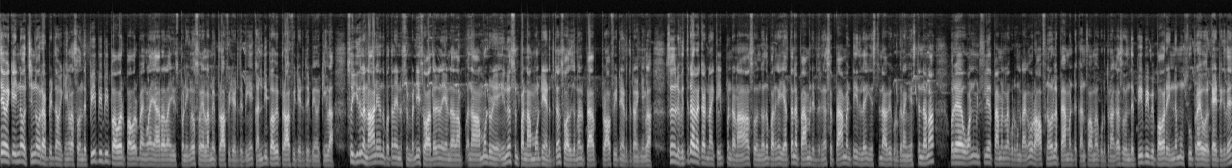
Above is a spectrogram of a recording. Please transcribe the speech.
சரி ஓகே இன்னும் ஒரு சின்ன ஒரு அப்டேட் தான் ஓகேங்களா ஸோ இந்த பிபிபி பவர் பவர் பேங்க்லாம் யாரெல்லாம் யூஸ் பண்ணிங்களோ ஸோ எல்லாமே ப்ராஃபிட் எடுத்துருப்பீங்க. கண்டிப்பாகவே ப்ராஃபிட் எடுத்துருப்பீங்க ஓகேங்களா ஸோ இதில் நானே வந்து பார்த்தீங்கன்னா இன்வெஸ்ட் பண்ணி ஸோ அதோட நான் நான் அமௌண்ட் இன்வெஸ்ட் பண்ண அமௌண்ட்டையும் எடுத்துட்டேன். ஸோ அதுக்கு மேலே ப்ராஃபிட்டும் எடுத்துட்டேன் ஓகேங்களா ஸோ இதோட வித்ரா ரெக்கார்ட் நான் கிளிக் பண்ணிட்டேன்னா ஸோ இங்கே வந்து பாருங்கள் எத்தனை பேமெண்ட் எடுத்துருங்க ஸோ பேமெண்ட் இதில் இன்ஸ்டன்ட்டாகவே கொடுக்குறாங்க. இன்ஸ்டன்ட்டானா ஒரு ஒன் மினிட்ஸ்லேயே பேமெண்ட்லாம் கொடுக்க மாட்டாங்க. ஒரு ஆஃப் அன் ஹவரில் பேமெண்ட் கன்ஃபார்மாக கொடுத்துருவாங்க. ஸோ இந்த பிபிபி பவர் இன்னமும் சூப்பராக ஒர்க் ஆகிட்டு இருக்குது.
